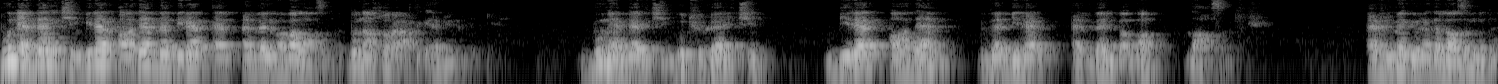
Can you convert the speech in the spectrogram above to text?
Bu nevler için birer Adem ve birer ev- evvel baba lazımdır. Bundan sonra artık ilgili. Bu nevler için, bu türler için birer Adem ve birer evvel baba lazımdır. Evrime göre de lazım mıdır?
